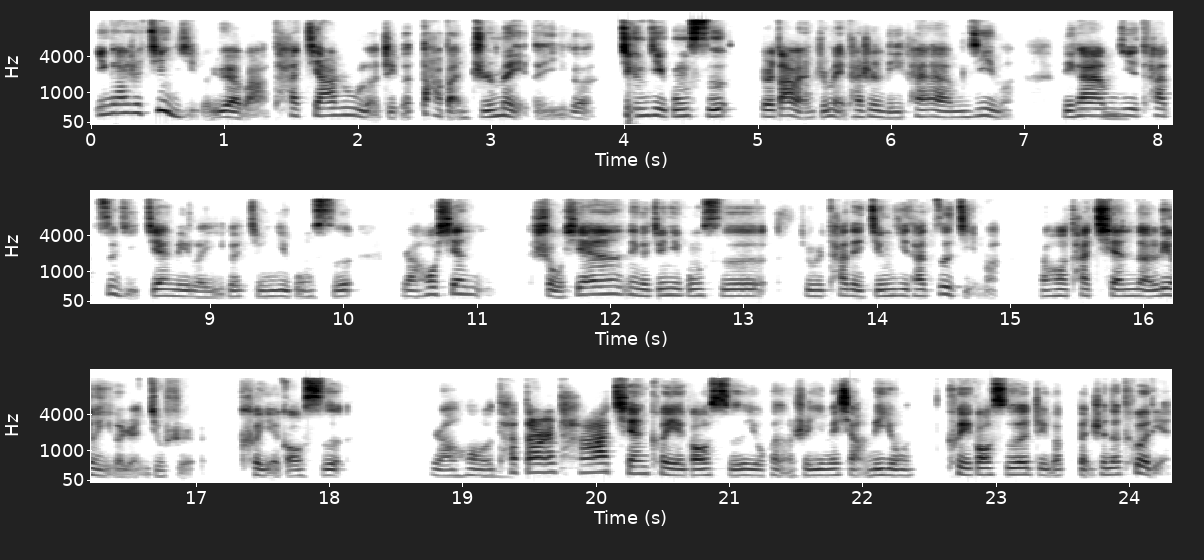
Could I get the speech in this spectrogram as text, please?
应该是近几个月吧，他加入了这个大阪直美的一个经纪公司，就是大阪直美，他是离开 MG 嘛，离开 MG，他自己建立了一个经纪公司，然后现首先那个经纪公司就是他得经纪他自己嘛，然后他签的另一个人就是科野高斯，然后他当然他签科野高斯有可能是因为想利用科野高斯这个本身的特点，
